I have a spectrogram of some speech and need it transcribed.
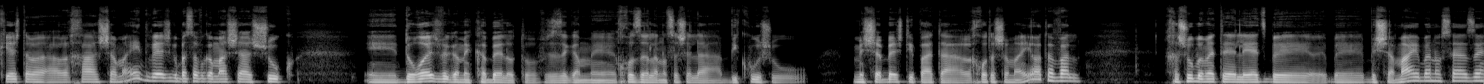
כי יש את הערכה השמאית ויש בסוף גם מה שהשוק אה, דורש וגם מקבל אותו וזה גם אה, חוזר לנושא של הביקוש הוא משבש טיפה את הערכות השמאיות אבל חשוב באמת לייעץ בשמאי בנושא הזה.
